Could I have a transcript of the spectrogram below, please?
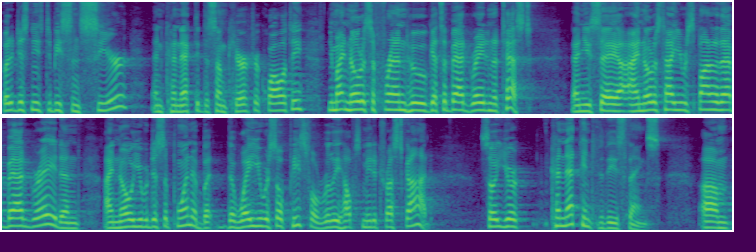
but it just needs to be sincere and connected to some character quality. You might notice a friend who gets a bad grade in a test, and you say, I noticed how you responded to that bad grade, and I know you were disappointed, but the way you were so peaceful really helps me to trust God. So you're connecting to these things. Um,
